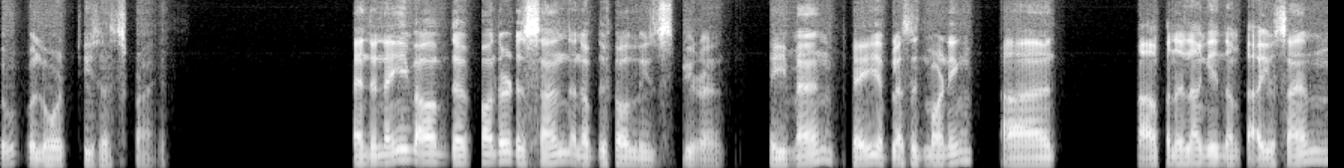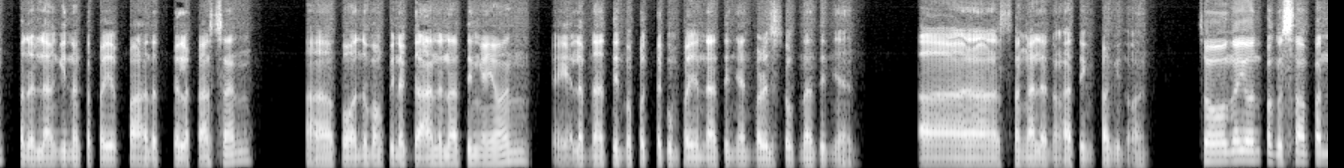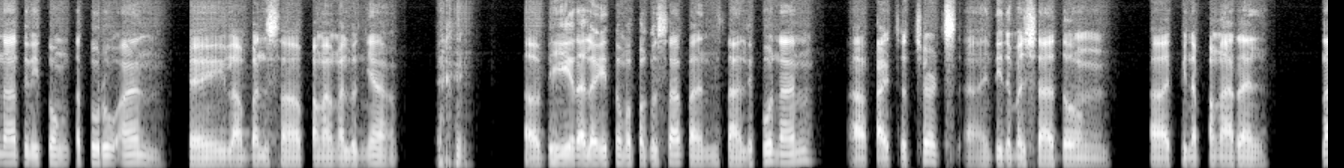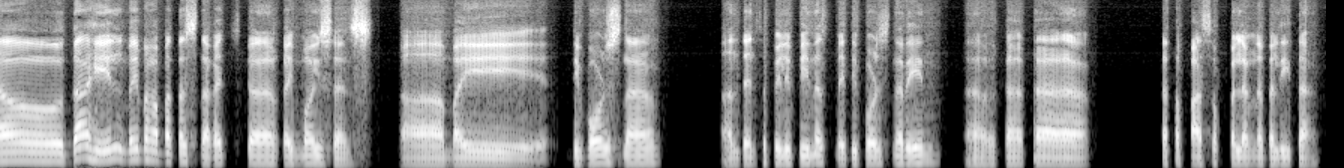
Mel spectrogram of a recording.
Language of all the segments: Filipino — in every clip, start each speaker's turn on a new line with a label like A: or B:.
A: to O Lord Jesus Christ. In the name of the Father, the Son, and of the Holy Spirit. Amen. Okay, a blessed morning. At uh, panalangin ng kaayusan, panalangin ng kapayapaan at kalakasan. Ah, kung ano mang pinagdaanan natin ngayon, kaya alam natin, mapagtagumpayan natin yan, ma-resolve natin yan ah, sa ngalan ng ating Panginoon. So ngayon, pag-usapan natin itong katuruan kay laban sa pangangalon niya. Ah, bihira lang ito mapag-usapan sa lipunan, ah, kahit sa church, ah, hindi na masyadong ah, pinapangaral. Now, dahil may mga batas na kahit ka- kay Moises, ah, may divorce na, and then sa Pilipinas may divorce na rin, ah, kaka, kakapasok pa lang na balita.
